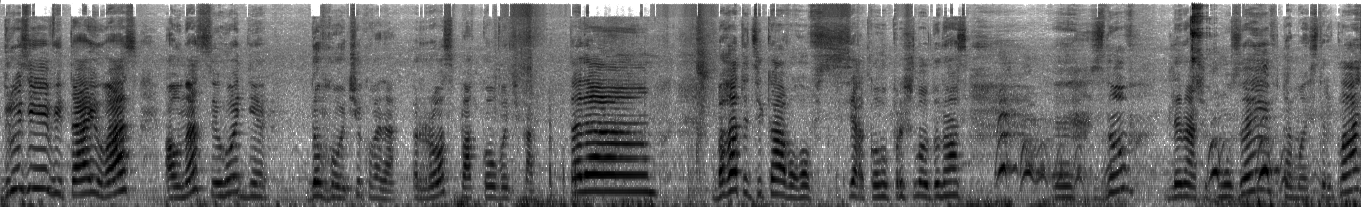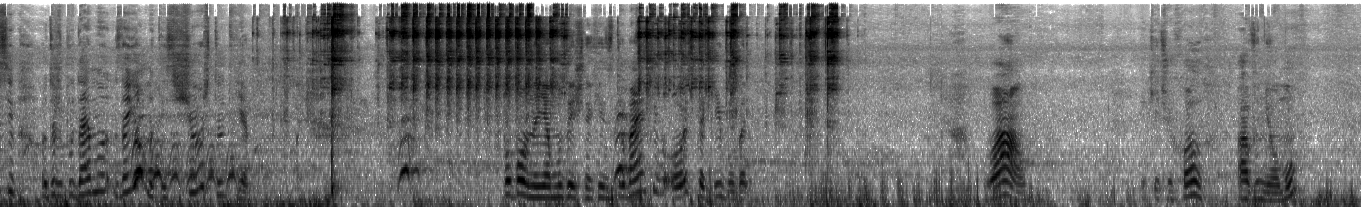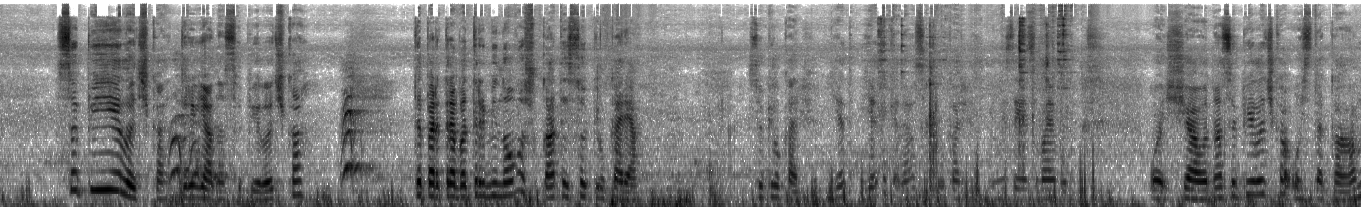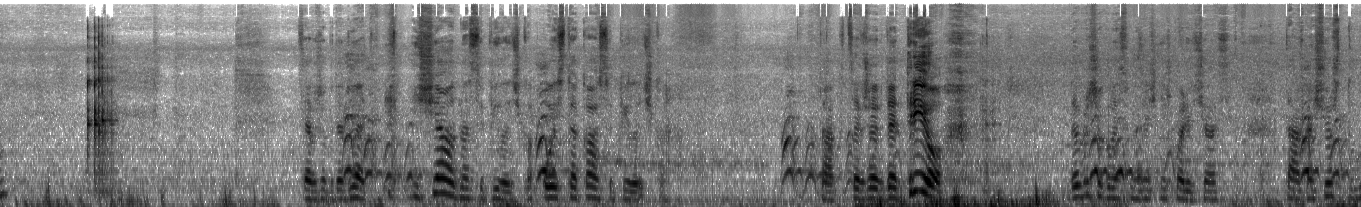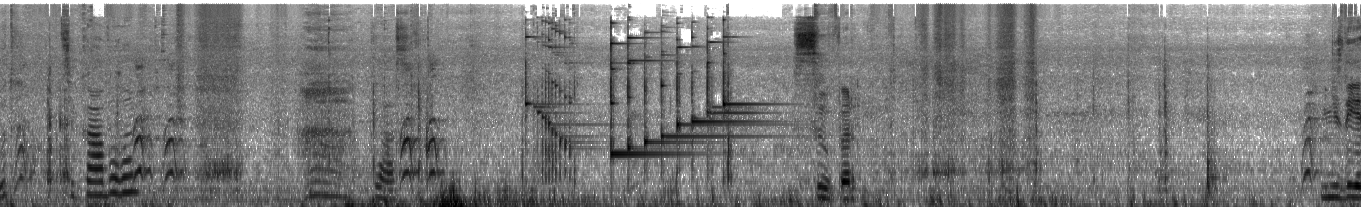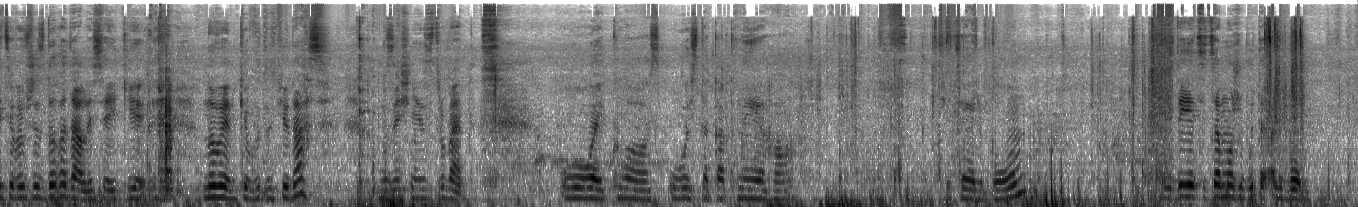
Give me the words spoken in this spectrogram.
Друзі, вітаю вас! А у нас сьогодні довгоочікувана розпаковочка. Та-дам! Багато цікавого всякого прийшло до нас е, знов для наших музеїв та майстер-класів. Отож будемо знайомитись, що ж тут є. Поповнення музичних інструментів ось такий бубен. Вау! Який чехол, а в ньому сопілочка, дерев'яна сопілочка. Тепер треба терміново шукати сопілкаря. Сопілкар. Є, є таке, да? Сопілкар. Мені здається, має бути. Ось ще одна сопілочка, ось така. Це вже буде дует. І ще одна сопілочка. Ось така сопілочка. Так, це вже буде тріо. Добре, що колись в музичній школі вчилась. Так, а що ж тут цікавого? Клас. Супер. Мені здається, ви вже здогадалися, які новинки будуть у нас. Музичні інструменти. Ой, клас! Ось така книга. Це альбом? Мені здається, це може бути альбом.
